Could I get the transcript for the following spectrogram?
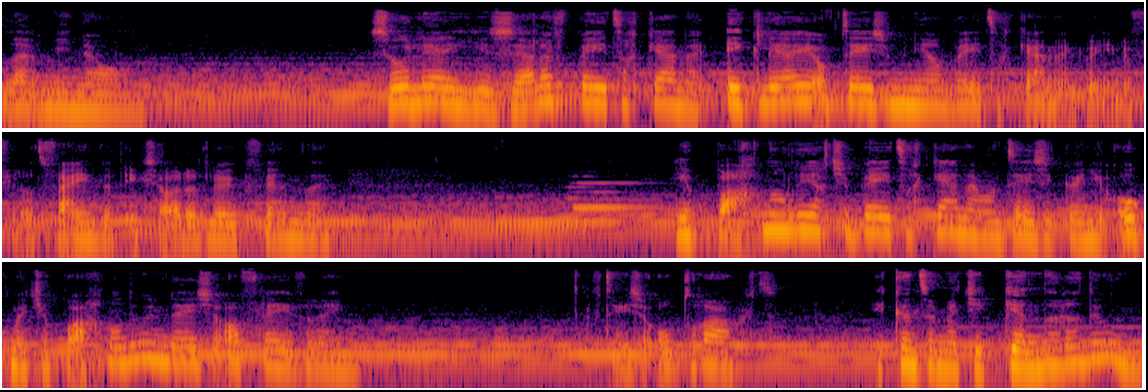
let me know. Zo leer je jezelf beter kennen. Ik leer je op deze manier beter kennen. Ik weet niet of je dat fijn vindt. Ik zou dat leuk vinden. Je partner leert je beter kennen. Want deze kun je ook met je partner doen, deze aflevering. Of deze opdracht. Je kunt het met je kinderen doen.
